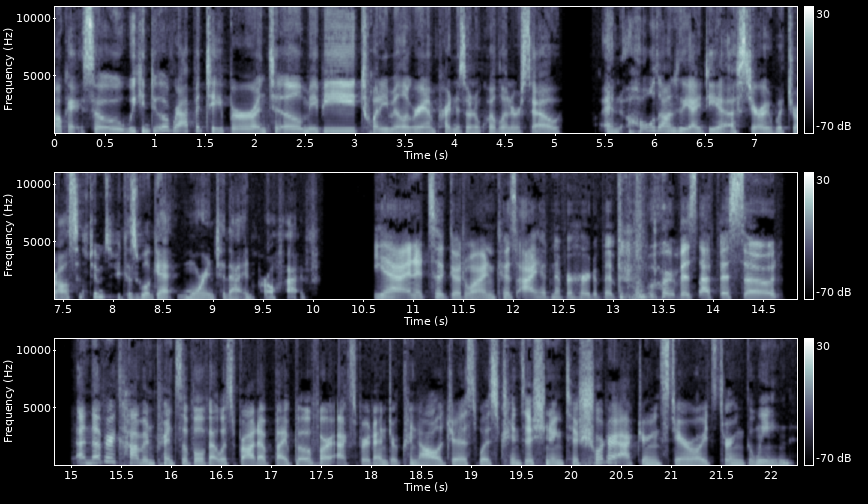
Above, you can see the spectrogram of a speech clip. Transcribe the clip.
Okay, so we can do a rapid taper until maybe 20 milligram prednisone equivalent or so and hold on to the idea of steroid withdrawal symptoms because we'll get more into that in Pearl 5. Yeah, and it's a good one because I had never heard of it before this episode. Another common principle that was brought up by both our expert endocrinologists was transitioning to shorter acting steroids during the wean.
